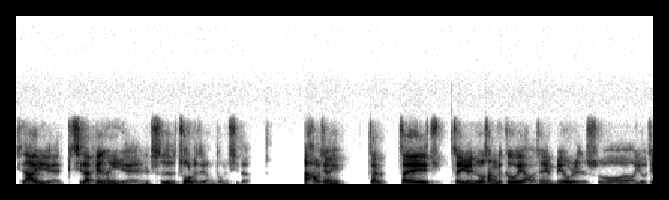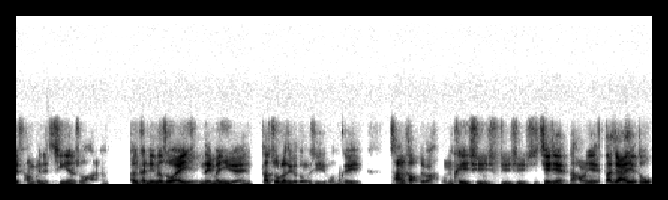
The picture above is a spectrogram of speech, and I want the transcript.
其他语言、其他编程语言是做了这种东西的？那好像。在在在圆桌上的各位好像也没有人说有这方面的经验，说好像很肯定的说，哎，哪门语言他做了这个东西，我们可以参考，对吧？我们可以去去去去借鉴。那好像也大家也都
